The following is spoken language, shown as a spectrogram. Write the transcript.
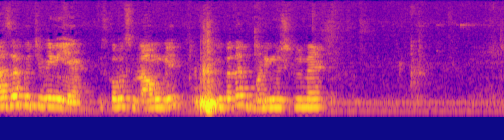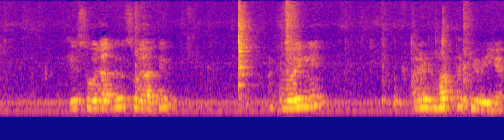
ऐसा कुछ भी नहीं है। इसको मैं सुलाऊँगी क्योंकि पता है बड़ी मुश्किल में ये सो जाती हूँ सो जाती हूँ। हो ही नहीं। और ये बहुत थकी हुई है।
